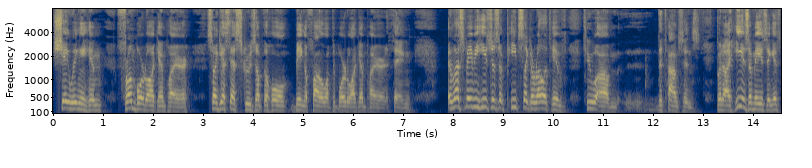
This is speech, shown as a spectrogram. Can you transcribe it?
Shea Whigham from Boardwalk Empire. So I guess that screws up the whole being a follow up to Boardwalk Empire thing. Unless maybe he's just a Pete's like a relative to um, the Thompsons. But uh, he is amazing. As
